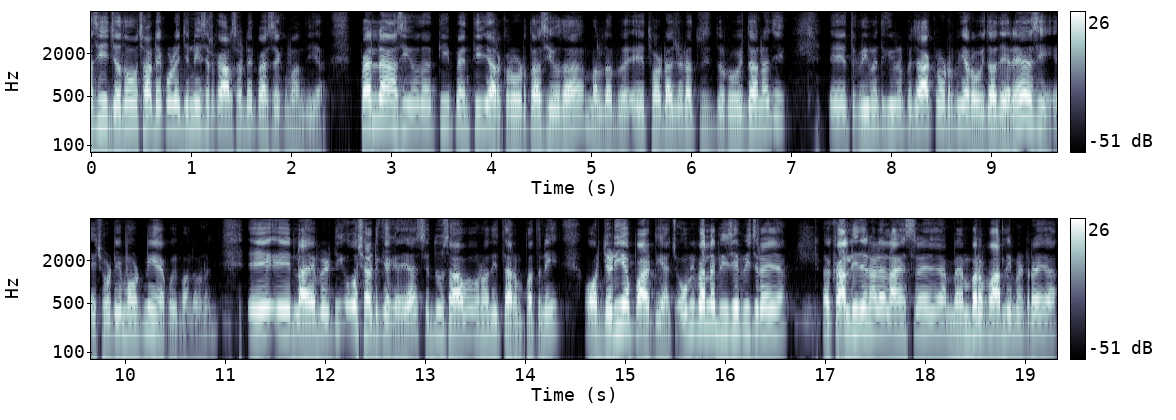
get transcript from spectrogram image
ਅਸੀਂ ਜਦੋਂ ਸਾਡੇ ਕੋਲੇ ਜਿੰਨੀ ਸਰਕਾਰ ਸਾਡੇ ਪੈਸੇ ਕਮਾਉਂਦੀ ਆ, ਪਹਿਲਾਂ ਅਸੀਂ ਉਹਦਾ 30 35000 ਕਰੋੜ ਤਾਂ ਅਸੀਂ ਉਹਦਾ ਮਤਲਬ ਇਹ ਤੁਹਾਡਾ ਜਿਹੜਾ ਤੁਸੀਂ ਰੋਜ਼ ਦਾ ਨਾ ਜੀ, ਇਹ ਤਕਰੀਬਨ ਤਕਰੀਬਨ 50 ਕਰੋੜ ਰੁਪਇਆ ਰੋਜ਼ ਦਾ ਦੇ ਰਹੇ ਹਾਂ ਅਸੀਂ, ਇਹ ਛੋਟੀ ਅਮਾਉਂਟ ਅਕਾਊਂਟ ਨਹੀਂ ਹੈ ਕੋਈ ਮਤਲਬ ਨਾ ਇਹ ਇਹ ਲਾਇਬਿਲਿਟੀ ਉਹ ਛੱਡ ਕੇ ਗਏ ਆ। ਸਿੱਧੂ ਸਾਹਿਬ ਉਹਨਾਂ ਦੀ ਧਰਮ ਪਤਨੀ ਔਰ ਜਿਹੜੀਆਂ ਪਾਰਟੀਆਂ 'ਚ ਉਹ ਵੀ ਪਹਿਲਾਂ ਬੀਜੇਪੀ 'ਚ ਰਹੇ ਆ। ਅਕਾਲੀ ਦੇ ਨਾਲ ਅਲਾਈਅੰਸ ਰਹੇ ਆ ਮੈਂਬਰ ਪਾਰਲੀਮੈਂਟ ਰਹੇ ਆ।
